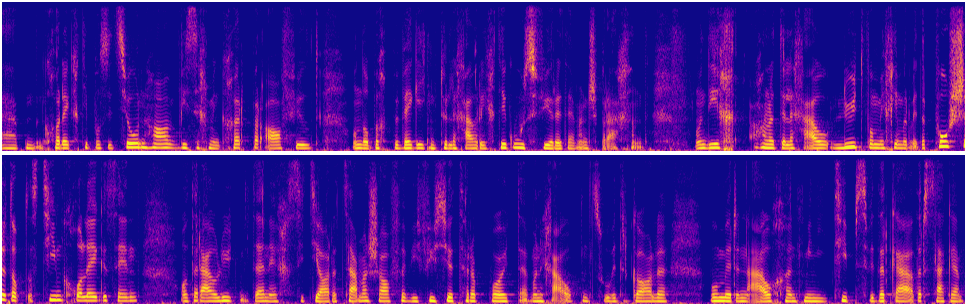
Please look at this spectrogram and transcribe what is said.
ähm, eine korrekte Position habe, wie sich mein Körper anfühlt und ob ich Bewegung natürlich auch richtig ausführe dementsprechend. Und ich habe natürlich auch Leute, die mich immer wieder pushen, ob das Teamkollegen sind oder auch Leute, mit denen ich seit Jahren zusammen arbeite, wie Physiotherapeuten, wo ich auch ab und zu wieder gehe, wo mir dann auch meine Tipps wieder geben oder sagen,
